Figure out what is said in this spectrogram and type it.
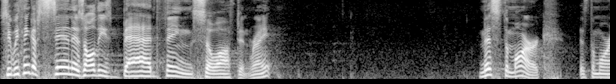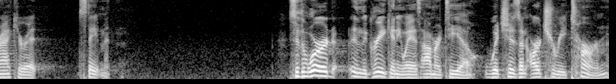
See, we think of sin as all these bad things so often, right? Miss the mark is the more accurate statement. See, the word in the Greek, anyway, is hamartia, which is an archery term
